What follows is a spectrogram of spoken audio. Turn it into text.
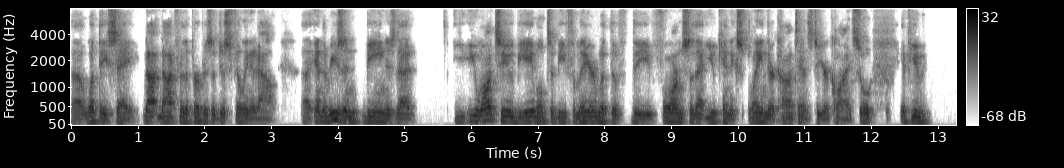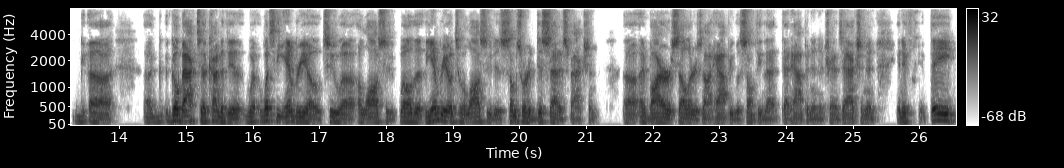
uh, what they say, not not for the purpose of just filling it out. Uh, and the reason being is that you, want to be able to be familiar with the the forms so that you can explain their contents to your clients. So if you uh, uh, go back to kind of the what's the embryo to a, a, lawsuit? Well, the, the embryo to a lawsuit is some sort of dissatisfaction. Uh, a buyer or seller is not happy with something that that happened in a transaction, and and if they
